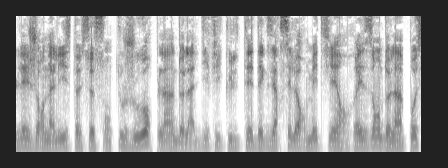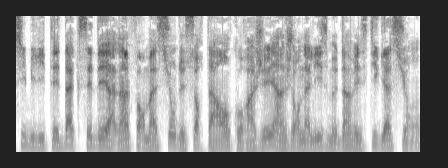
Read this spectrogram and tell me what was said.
Les journalistes se sont toujours plaints de la difficulté d'exercer leur métier en raison de l'impossibilité d'accéder à l'information de sorte à encourager un journalisme d'investigation,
